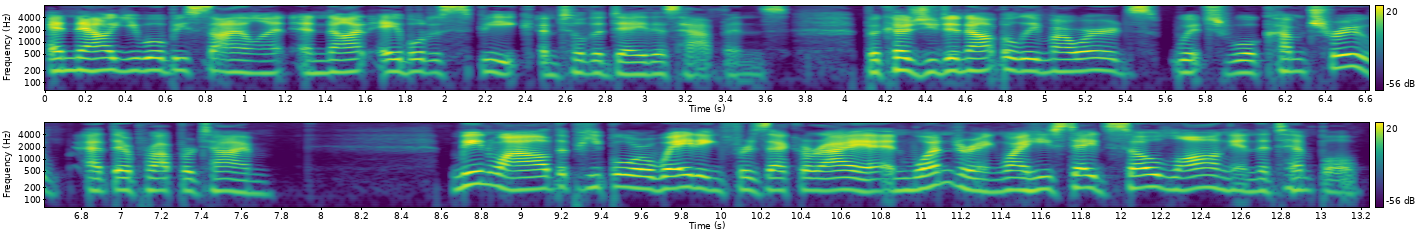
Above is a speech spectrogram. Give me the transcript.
And now you will be silent and not able to speak until the day this happens, because you did not believe my words, which will come true at their proper time. Meanwhile, the people were waiting for Zechariah and wondering why he stayed so long in the temple.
